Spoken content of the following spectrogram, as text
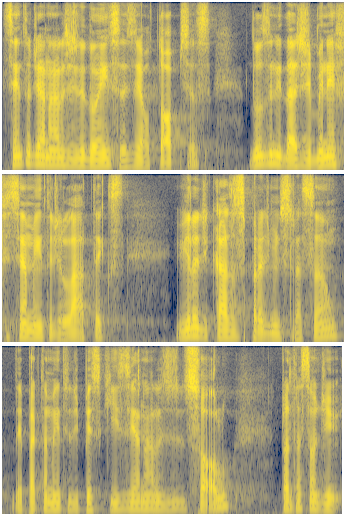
centro de análise de doenças e autópsias, duas unidades de beneficiamento de látex, vila de casas para administração, departamento de pesquisa e análise de solo, plantação de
